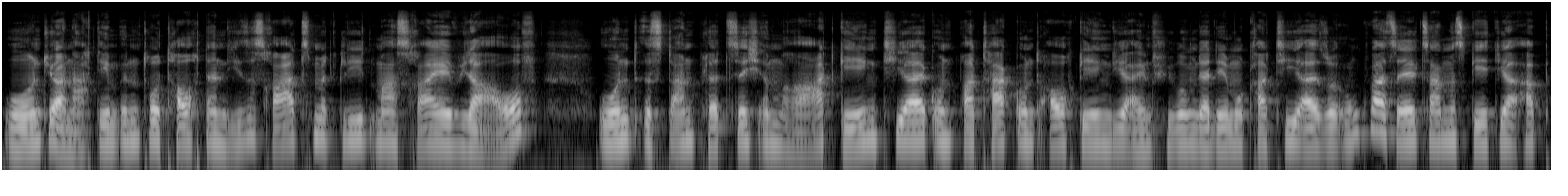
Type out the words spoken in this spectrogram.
Und ja, nach dem Intro taucht dann dieses Ratsmitglied Masrai wieder auf und ist dann plötzlich im Rat gegen Tialk und Batak und auch gegen die Einführung der Demokratie. Also irgendwas Seltsames geht ja ab.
